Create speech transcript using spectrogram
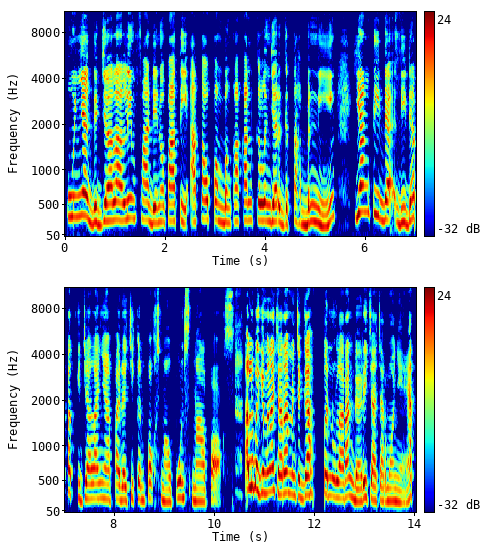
punya gejala limfadenopati atau pembengkakan kelenjar getah bening yang tidak didapat gejalanya pada chickenpox maupun smallpox. Lalu bagaimana cara mencegah penularan dari cacar monyet.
